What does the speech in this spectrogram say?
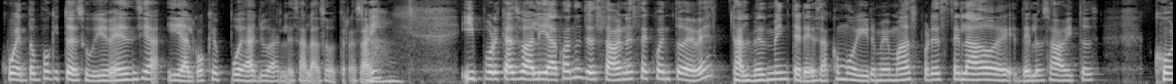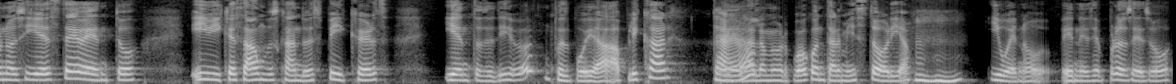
cuenta un poquito de su vivencia y algo que puede ayudarles a las otras ahí. Y por casualidad, cuando yo estaba en este cuento de ver, tal vez me interesa como irme más por este lado de, de los hábitos, conocí este evento y vi que estaban buscando speakers y entonces dije, pues voy a aplicar, eh, a lo mejor puedo contar mi historia. Y bueno, en ese proceso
